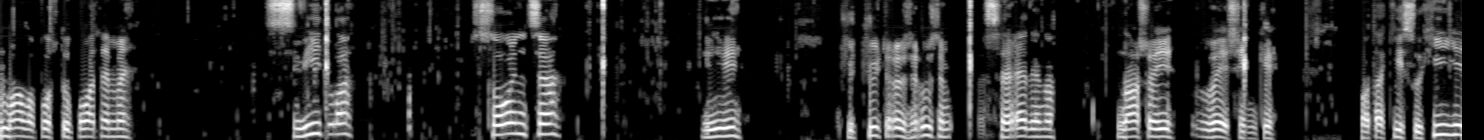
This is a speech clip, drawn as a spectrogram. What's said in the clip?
мало поступатиме світла, сонця і чуть-чуть розгрузимо середину нашої вишеньки. Отакі сухі є,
